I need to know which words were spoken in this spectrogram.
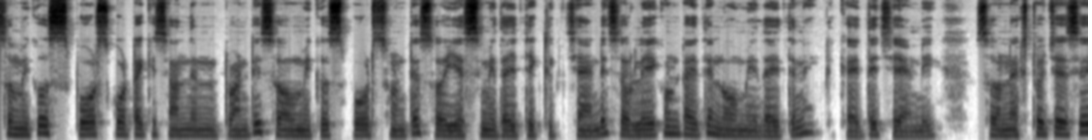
సో మీకు స్పోర్ట్స్ కోటకి చెందినటువంటి సో మీకు స్పోర్ట్స్ ఉంటే సో ఎస్ మీద అయితే క్లిక్ చేయండి. సో లేకుంటే అయితే నో మీద అయితేనే క్లిక్ అయితే చేయండి. సో నెక్స్ట్ వచ్చేసి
